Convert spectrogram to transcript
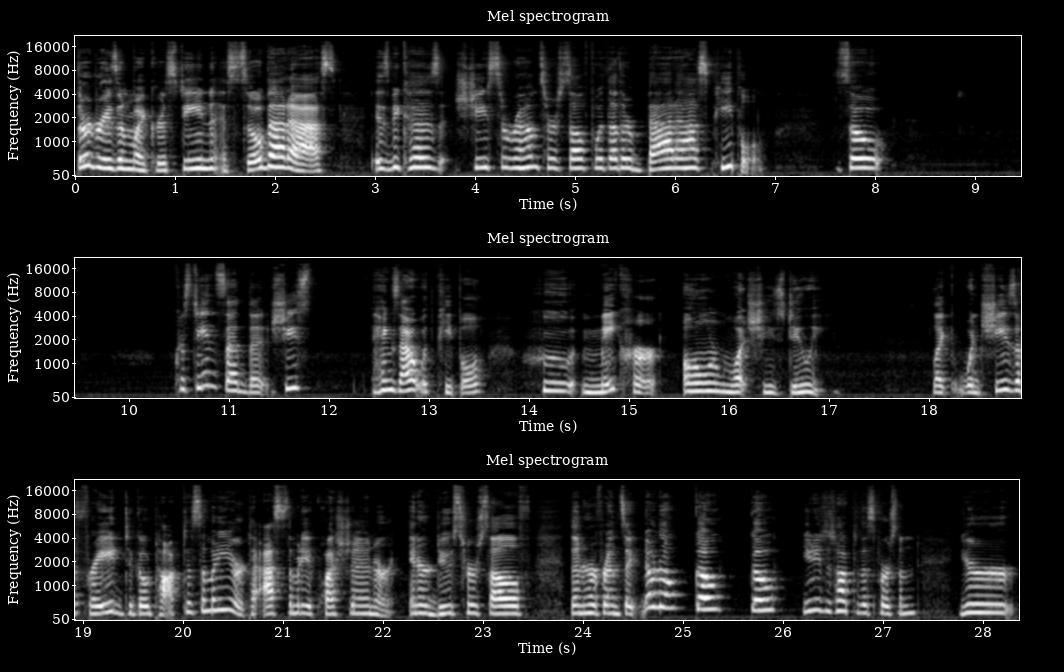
third reason why Christine is so badass is because she surrounds herself with other badass people. So, Christine said that she hangs out with people who make her own what she's doing. Like when she's afraid to go talk to somebody or to ask somebody a question or introduce herself, then her friends say, No, no, go, go. You need to talk to this person. You're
